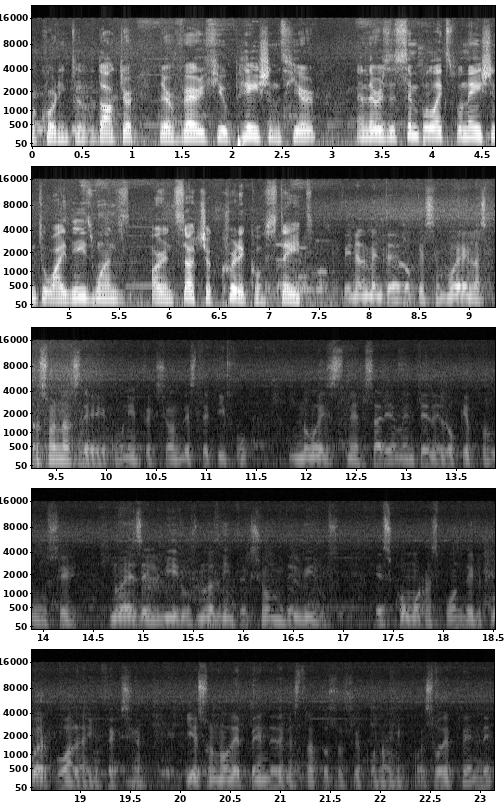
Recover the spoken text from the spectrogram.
According to the doctor, there are very few patients here, and there is a simple explanation to why these ones are in such a critical state. Finalmente de lo que se mueren las personas de una infección de este tipo no es necesariamente de lo que produce, no es del virus, no es la infección del virus, es cómo responde el cuerpo a la infección. Y eso no depende del estrato socioeconómico, eso depende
